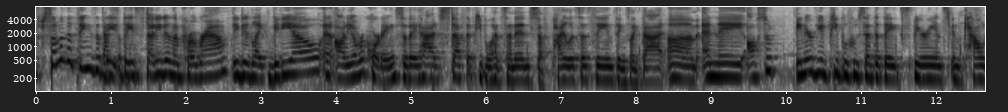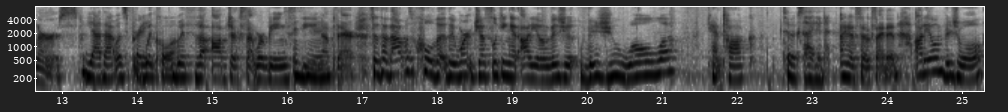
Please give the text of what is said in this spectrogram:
some of the things that they the they studied in the program, they did like video and audio recordings. So they had stuff that people had sent in, stuff pilots had seen, things like that. Um, and they also interviewed people who said that they experienced encounters. Yeah, that was pretty with cool. with the objects that were being seen up there. So thought that was cool that they weren't just looking at audio and visual visual can't talk. Too excited. I know, so excited. Audio and visual.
